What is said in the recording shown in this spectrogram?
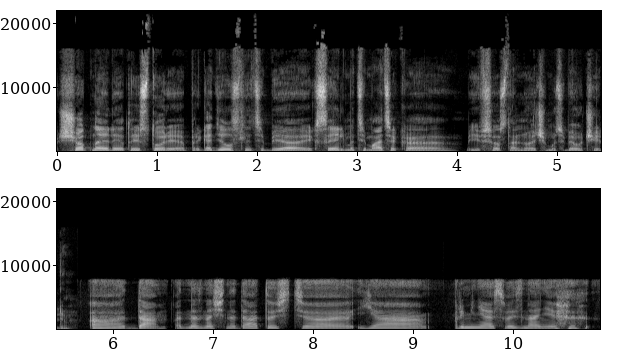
Счетная ли эта история? Пригодилась ли тебе Excel, математика и все остальное, чему тебя учили? А, да, однозначно да. То есть э, я применяю свои знания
